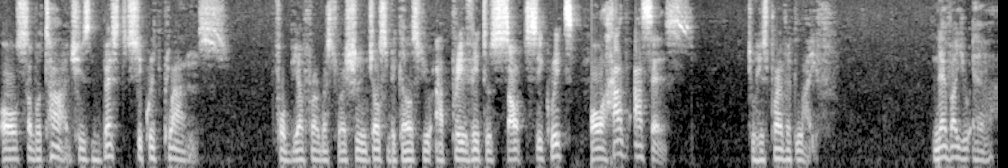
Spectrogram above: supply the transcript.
or sabotage his best secret plans for Biafra restoration just because you are privy to such secrets or have access to his private life. Never you ever.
